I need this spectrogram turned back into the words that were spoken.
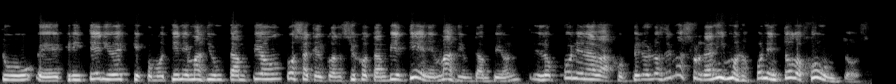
tu eh, criterio es que como tiene más de un campeón, cosa que el Consejo también tiene más de un campeón, lo ponen abajo, pero los demás organismos los ponen todos juntos.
